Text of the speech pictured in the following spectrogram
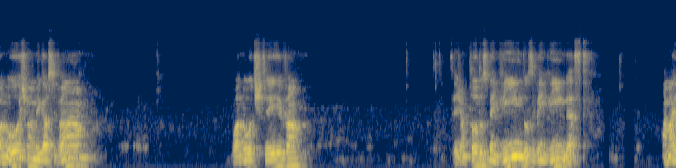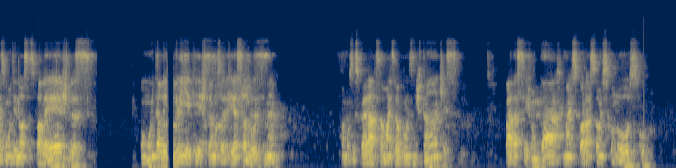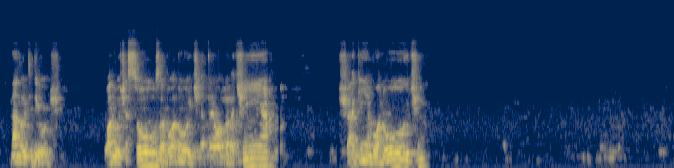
Boa noite, meu amigo Alcivan. Boa noite, Estevam. Sejam todos bem-vindos e bem-vindas a mais uma de nossas palestras. Com muita alegria que estamos aqui essa noite, né? Vamos esperar só mais alguns instantes para se juntar mais corações conosco na noite de hoje. Boa noite a Souza, boa noite a Teóloga Batinha, Chaguinha, boa noite.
